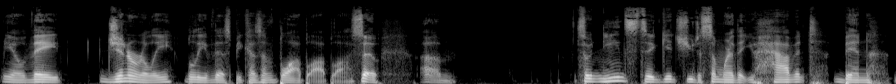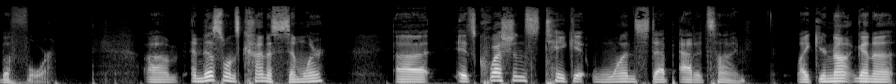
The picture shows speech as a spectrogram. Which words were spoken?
you know they generally believe this because of blah blah blah. So um, so it needs to get you to somewhere that you haven't been before. Um, and this one's kind of similar. Uh, it's questions take it one step at a time. Like you're not gonna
